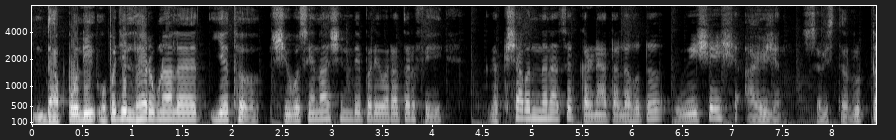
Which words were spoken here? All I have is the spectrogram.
दापोली उपजिल्हा रुग्णालयात येथं शिवसेना शिंदे परिवारातर्फे रक्षाबंधनाचं करण्यात आलं होतं विशेष आयोजन. सविस्तर वृत्त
